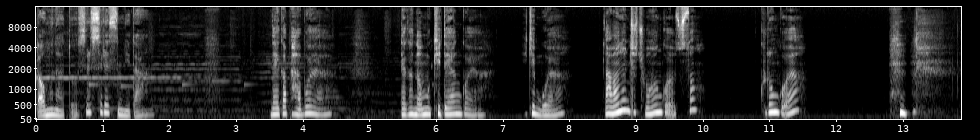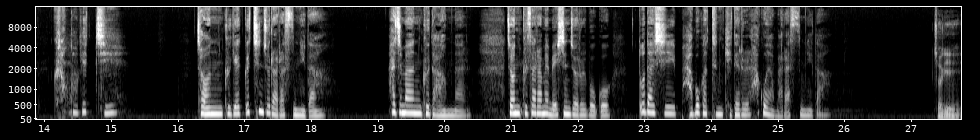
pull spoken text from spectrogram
너무나도 쓸쓸했습니다. 내가 바보야. 내가 너무 기대한 거야. 이게 뭐야? 나만 혼자 좋아한 거였어? 그런 거야? 그런 거겠지. 전 그게 끝인 줄 알았습니다. 하지만 그 다음날, 전 그 사람의 메신저를 보고 또다시 바보 같은 기대를 하고야 말았습니다. 저기,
